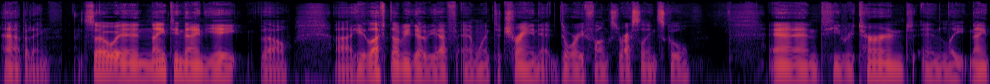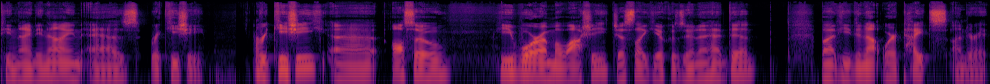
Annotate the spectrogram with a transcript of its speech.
happening. So in 1998, though, uh, he left WWF and went to train at Dory Funk's wrestling school. And he returned in late 1999 as Rikishi. Rikishi uh, also he wore a mawashi just like Yokozuna had did, but he did not wear tights under it.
